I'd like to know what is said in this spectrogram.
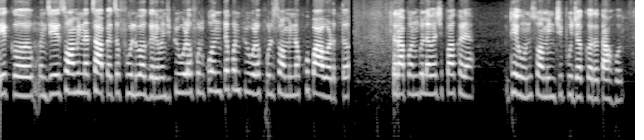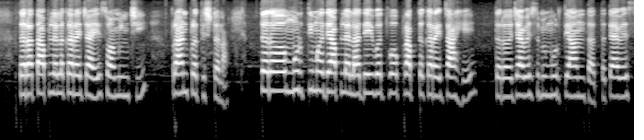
एक म्हणजे स्वामींना चाप्याचं फूल वगैरे म्हणजे पिवळं फूल कोणतं पण पिवळं फूल स्वामींना खूप आवडतं. तर आपण गुलाबाच्या पाकळ्या ठेवून स्वामींची पूजा करत आहोत. तर आता आपल्याला करायची आहे स्वामींची प्राणप्रतिष्ठाना तर मूर्तीमध्ये आपल्याला दैवत्व प्राप्त करायचं आहे. तर ज्यावेळेस तुम्ही मूर्ती आणतात तर त्यावेळेस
